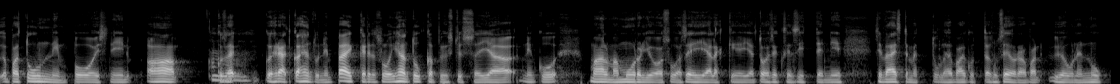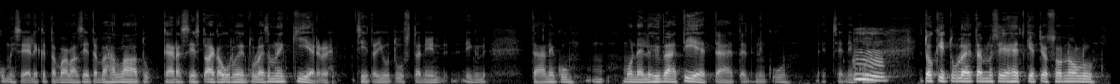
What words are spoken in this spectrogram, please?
jopa tunnin pois, niin A, kun, sä, mm. kun heräät kahden tunnin päikkärit, sulla on ihan tukka pystyssä ja niin kuin maailma murjoo sua sen jälkeen ja toiseksi sitten, niin se väistämättä tulee vaikuttaa sun seuraavan yöunen nukkumiseen, eli tavallaan sieltä vähän laatu kärsii, ja sitten aika usein tulee semmoinen kierre siitä jutusta, niin, niin tämä on niin kuin monelle hyvää tietää, että, että, niin kuin, että se niin kuin, mm. toki tulee tämmöisiä hetkiä, että jos on ollut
